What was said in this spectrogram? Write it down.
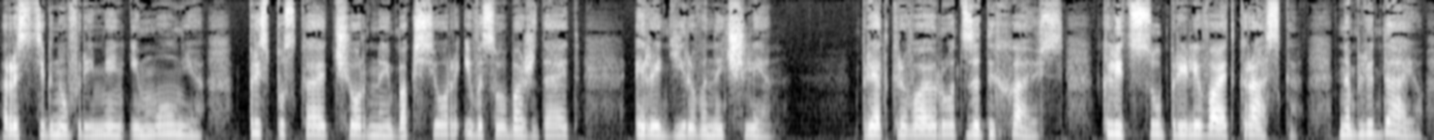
Расстегнув ремень и молнию, приспускает черные боксеры и высвобождает эрегированный член. Приоткрываю рот, задыхаюсь. К лицу приливает краска. Наблюдаю —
